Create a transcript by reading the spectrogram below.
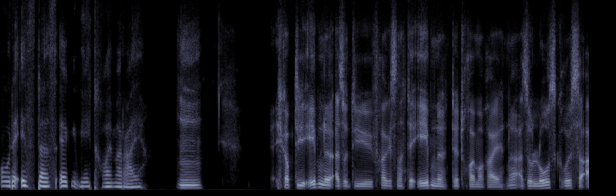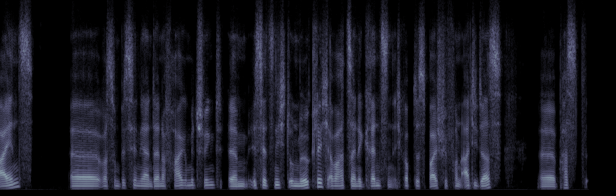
Oder ist das irgendwie Träumerei? Mm. Ich glaube, die Ebene, also die Frage ist nach der Ebene der Träumerei. Ne? Also Los Größe 1 äh, was so ein bisschen ja in deiner Frage mitschwingt, ähm, ist jetzt nicht unmöglich, aber hat seine Grenzen. Ich glaube, das Beispiel von Adidas äh, passt,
